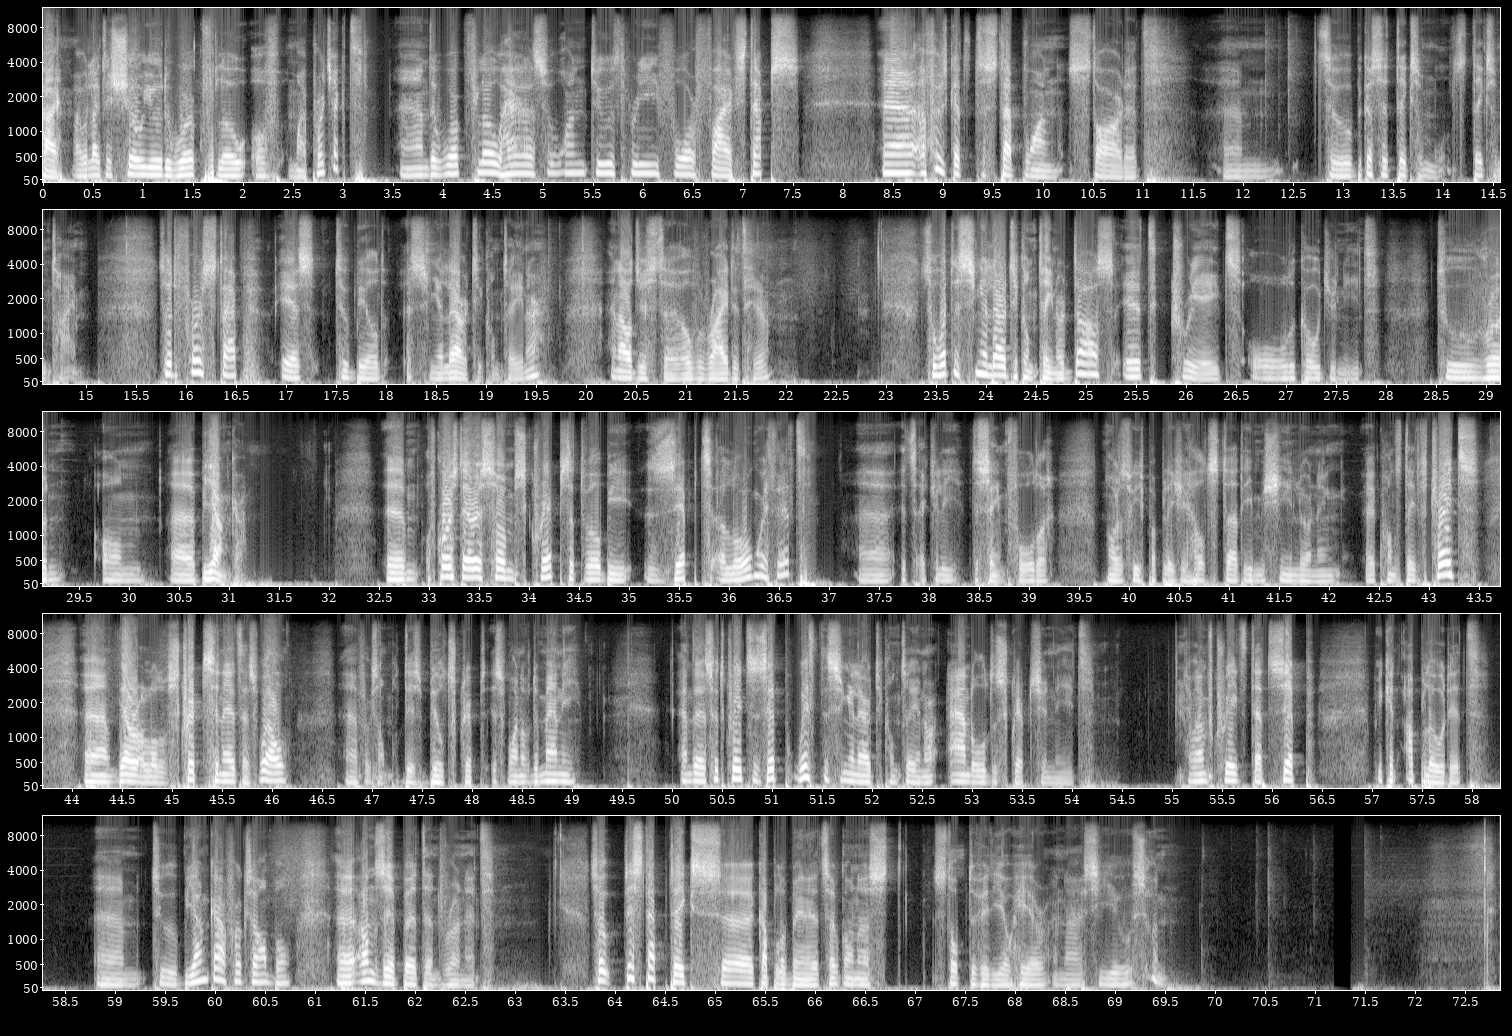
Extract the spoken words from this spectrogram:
Hi, I would like to show you the workflow of my project. And the workflow has one, two, three, four, five steps. Uh, I'll first get the step one started. Um, so because it takes some it takes some time. So the first step is to build a singularity container. And I'll just uh, override it here. So what the singularity container does, it creates all the code you need to run on uh, Bianca. Um, of course there is some scripts that will be zipped along with it. Uh, it's actually the same folder, Swedish Population Health Study, Machine Learning, uh, Quantitative Traits. Um, there are a lot of scripts in it as well. Uh, for example, this build script is one of the many. And uh, so it creates a zip with the Singularity container and all the scripts you need. And when we've created that zip, we can upload it um, to Bianca, for example, uh, unzip it and run it. So this step takes uh, a couple of minutes. I'm gonna st stop the video here and I see you soon.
